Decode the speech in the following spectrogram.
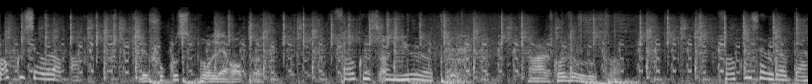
Focus Europa. Le Focus pour l'Europe. Focus on Europe. Marcos Europa. Focus Europa.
